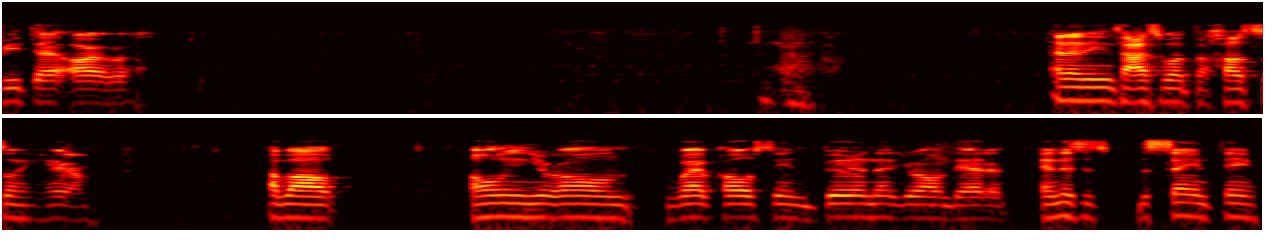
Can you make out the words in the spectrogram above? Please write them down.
read that article And then he talks about the hustling here, about owning your own web hosting, building your own data. And this is the same thing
